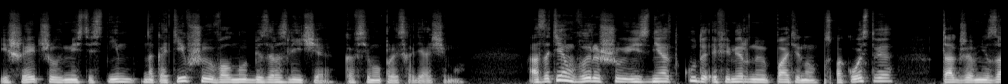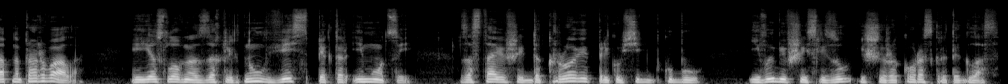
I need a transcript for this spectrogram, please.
и шедшую вместе с ним накатившую волну безразличия ко всему происходящему. А затем выросшую из ниоткуда эфемерную патину спокойствия также внезапно прорвало, и ее словно захлестнул весь спектр эмоций, заставивший до крови прикусить губу и выбивший слезу из широко раскрытых глаз.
